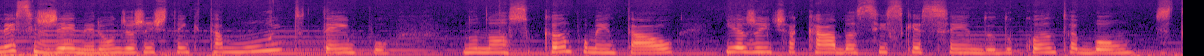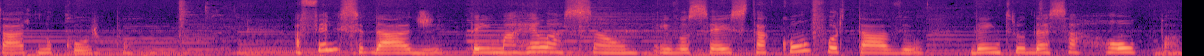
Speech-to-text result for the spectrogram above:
nesse gênero, onde a gente tem que estar muito tempo no nosso campo mental e a gente acaba se esquecendo do quanto é bom estar no corpo. A felicidade tem uma relação em você estar confortável dentro dessa roupa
